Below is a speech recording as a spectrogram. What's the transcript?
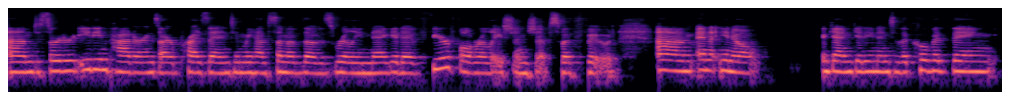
um, disordered eating patterns are present and we have some of those really negative fearful relationships with food. Um, and you know again getting into the covid thing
